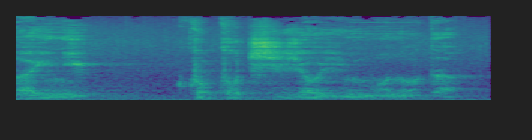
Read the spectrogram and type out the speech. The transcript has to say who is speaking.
Speaker 1: 外に心地よいものだ。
